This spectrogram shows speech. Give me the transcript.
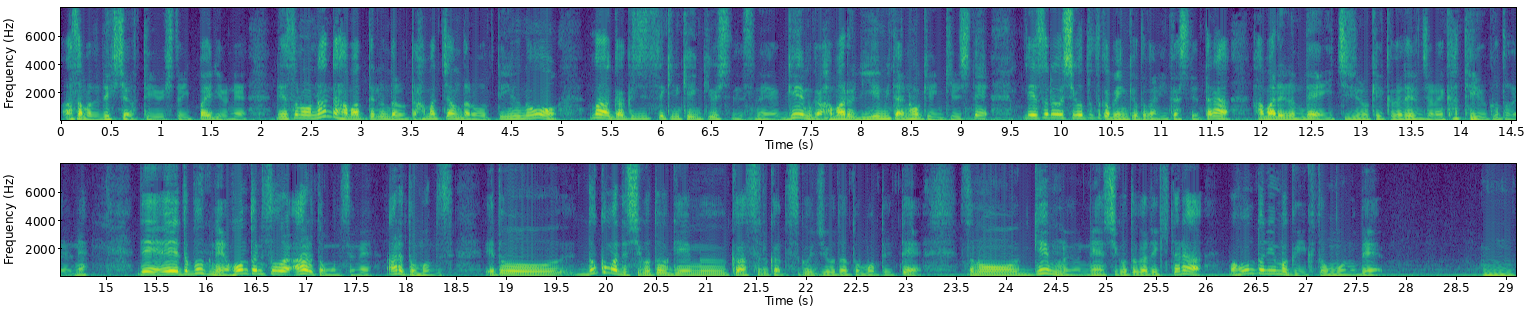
朝までできちゃうっていう人いっぱいいるよね。で、そのなんでハマってるんだろうってハマっちゃうんだろうっていうのを、まあ学術的に研究してですね、ゲームがハマる理由みたいなのを研究して、で、それを仕事とか勉強とかに活かしてったら、ハマれるんで一流の結果が出るんじゃないかっていうことだよね。で、えっ、ー、と、僕ね、本当にそうあると思うんですよね。あると思うんです。えっ、ー、と、どこまで仕事をゲーム化するかってすごい重要だと思っていて、その、ゲームのようにね、仕事ができたら、まあ、本当にうまくいくと思うので、うん、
